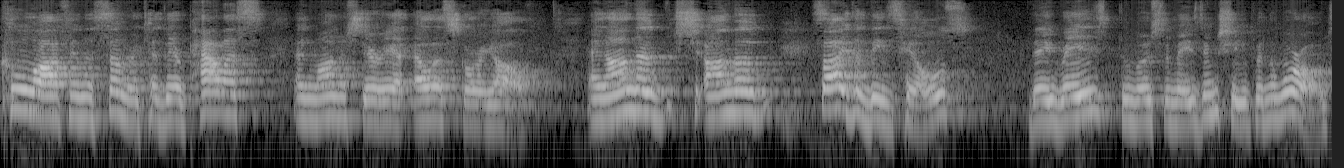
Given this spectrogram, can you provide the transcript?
cool off in the summer to their palace and monastery at El Escorial. And on the, on the sides of these hills they raised the most amazing sheep in the world,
